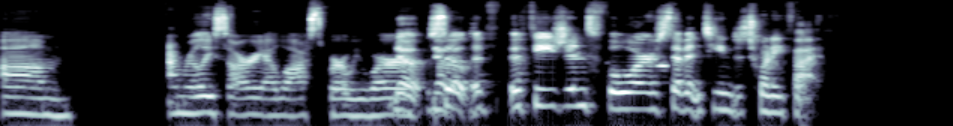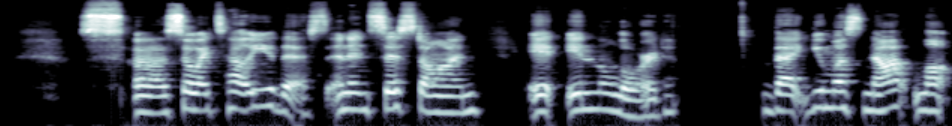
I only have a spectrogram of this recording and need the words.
Um, I'm really sorry I lost where we were. No, so Ephesians 4 17 to 25. Uh, so I tell you this and insist on it in the Lord that you must not lo-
